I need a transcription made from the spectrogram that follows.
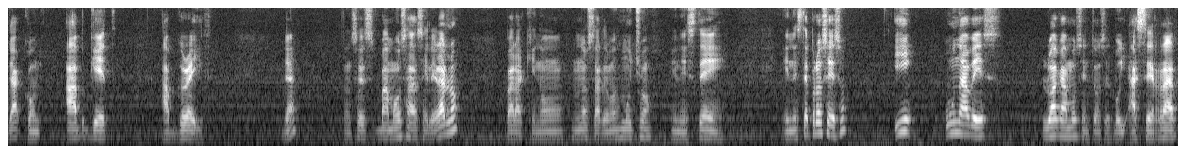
ya con apt-get upgrade ya entonces vamos a acelerarlo para que no nos tardemos mucho en este en este proceso. Y una vez lo hagamos, entonces voy a cerrar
